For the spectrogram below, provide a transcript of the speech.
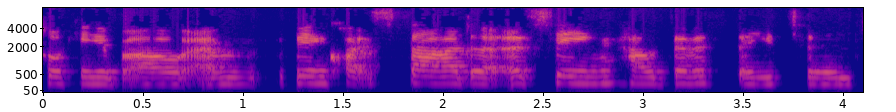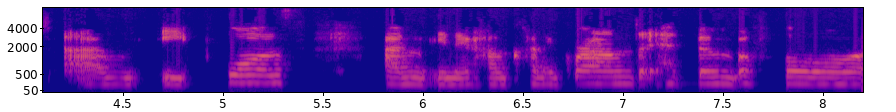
talking about being quite sad at, at, seeing how devastated um, Ypres was, um, you know, how kind of grand it had been before,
